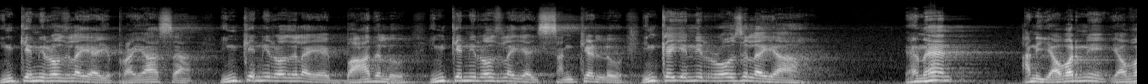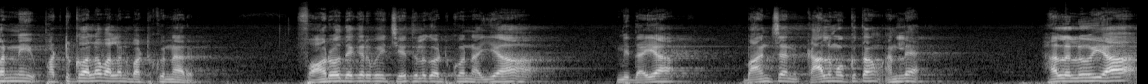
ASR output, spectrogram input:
ఇంకెన్ని రోజులయ్యాయి ప్రయాస? ఇంకెన్ని రోజులయ్యాయి బాధలు? ఇంకెన్ని రోజులయ్యాయి సంఖ్యలు? ఇంకా ఎన్ని రోజులయ్యా? ఎమెన్ అని ఎవరిని ఎవరిని పట్టుకోవాలో వాళ్ళని పట్టుకున్నారు. ఫారో దగ్గర పోయి చేతులు కట్టుకొని అయ్యా మీ దయా బాంచన్ కాలు మొక్కుతాం అనలే. హలలోయా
